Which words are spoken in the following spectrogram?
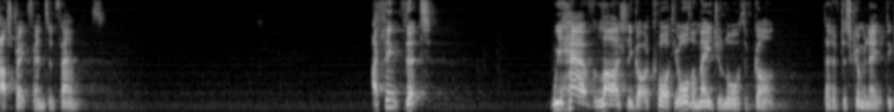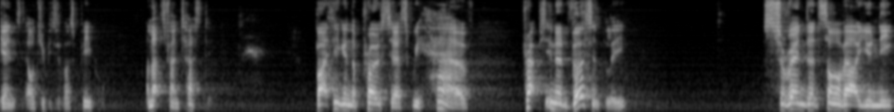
our straight friends and families. I think that we have largely got equality. All the major laws have gone that have discriminated against LGBT plus people, and that's fantastic. But I think in the process we have, perhaps inadvertently, surrendered some of our unique,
